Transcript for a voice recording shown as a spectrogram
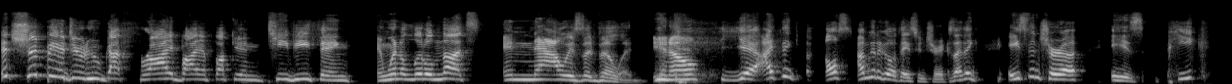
It should be a dude who got fried by a fucking TV thing and went a little nuts and now is a villain, you know? Yeah, I think also I'm gonna go with Ace Ventura because I think Ace Ventura is peak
